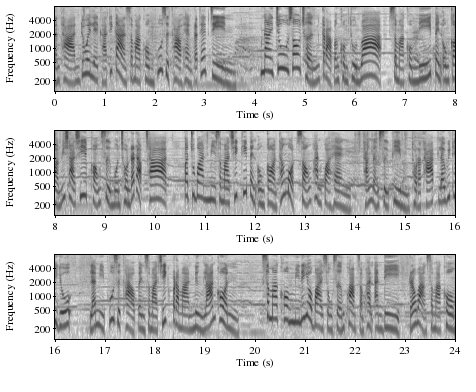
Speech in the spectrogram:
สันถานด้วยเลขาธิการสมาคมผู้สื่อข่าวแห่งประเทศจีนนายจู้โซ่เฉินกราบบังคมทูลว่า สมาคมนี้เป็นองค์กรวิชาชีพของสื่อมวลชนระดับชาติ ปัจจุบันมีสมาชิกที่เป็นองค์กรทั้งหมด 2,000 กว่าแห่ง ทั้งหนังสือพิมพ์ โทรทัศน์ และวิทยุ และมีผู้สื่อข่าวเป็นสมาชิกประมาณ 1 ล้านคน สมาคมมีนโยบายส่งเสริมความสัมพันธ์อันดี ระหว่างสมาคม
